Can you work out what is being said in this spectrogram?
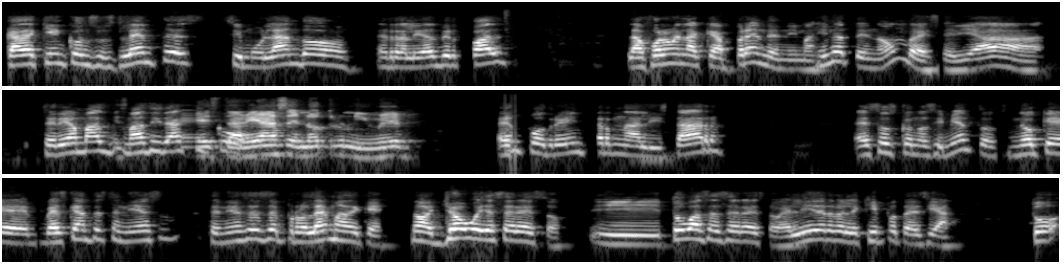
cada quien con sus lentes, simulando en realidad virtual la forma en la que aprenden. Imagínate, no, hombre, sería, sería más, más didáctico. Estarías en otro nivel. Él podría internalizar esos conocimientos. No que, ves que antes tenías, tenías ese problema de que, no, yo voy a hacer eso y tú vas a hacer esto. El líder del equipo te decía, tú,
